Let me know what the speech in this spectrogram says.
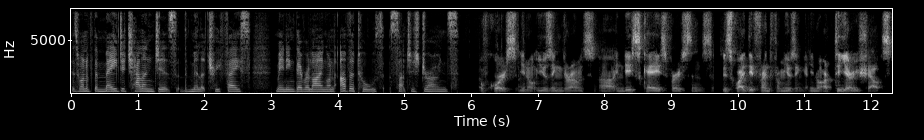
is one of the major challenges the military face, meaning they're relying on other tools such as drones. Of course, you know, using drones uh, in this case, for instance, is quite different from using, you know, artillery shells.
